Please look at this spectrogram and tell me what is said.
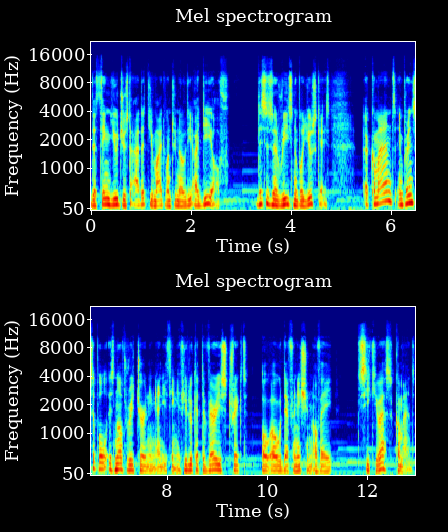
The thing you just added, you might want to know the ID of. This is a reasonable use case. A command, in principle, is not returning anything if you look at the very strict OO definition of a CQS command,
